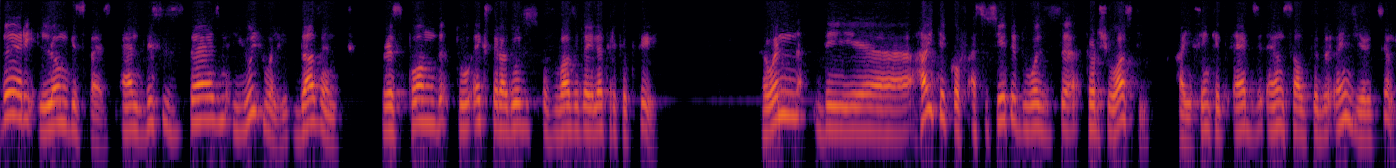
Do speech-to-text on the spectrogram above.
very long spasm, and this spasm usually doesn't respond to extra doses of vasodilator cocktail. When the uh, high takeoff associated with uh, tortuosity, I think it adds insult to the injury itself.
